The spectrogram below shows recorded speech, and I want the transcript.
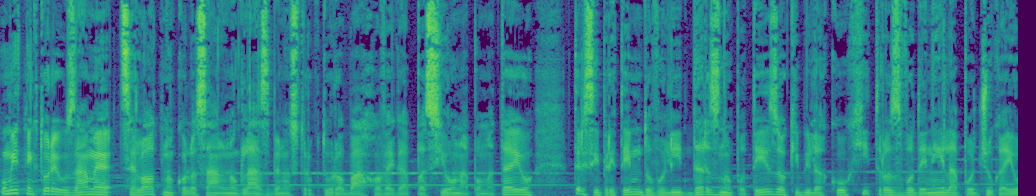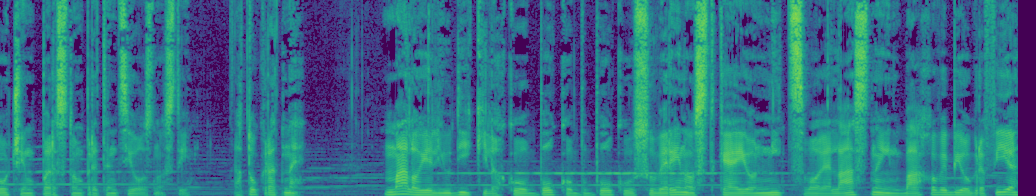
Umetnik torej vzame celotno kolosalno glasbeno strukturo Bahovega pasiona po Mateju, ter si pri tem dovoli drzno potezo, ki bi lahko hitro zvodenela pod žugajočim prstom pretencioznosti. A tokrat ne. Malo je ljudi, ki lahko bok ob boku suvereno stkejo nit svoje lastne in Bahove biografije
